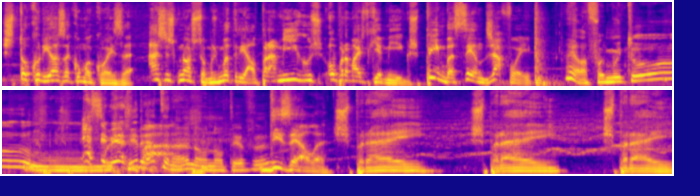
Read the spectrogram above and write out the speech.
Estou curiosa com uma coisa. Achas que nós somos material para amigos ou para mais do que amigos? Pimba, sendo, já foi. Ela foi muito. É assim muito mesmo, direta, não, é? não Não teve. Diz ela: Esperei, esperei, esperei.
